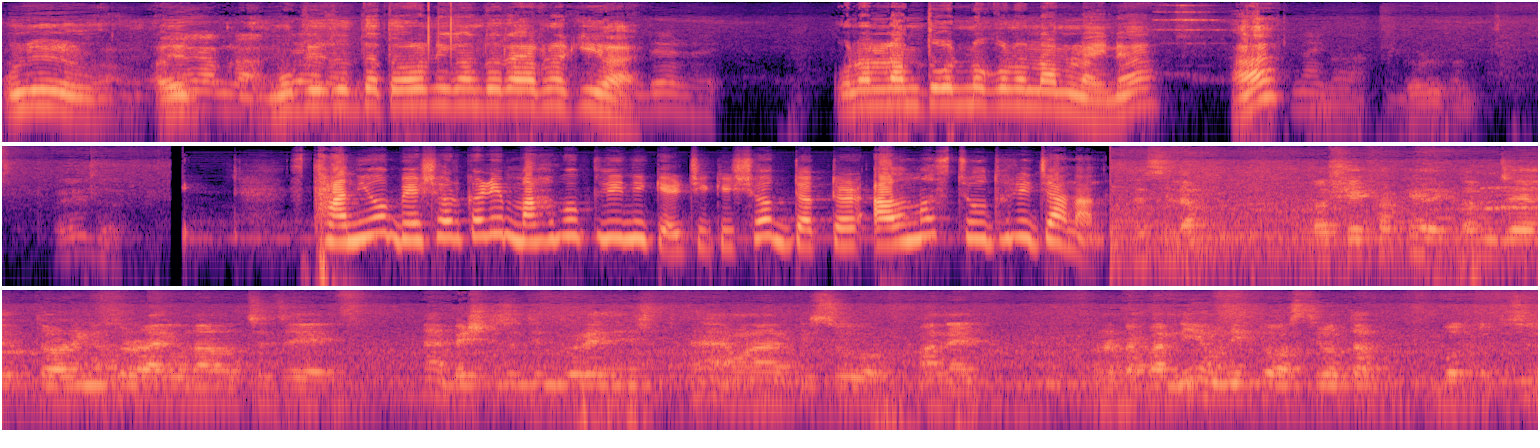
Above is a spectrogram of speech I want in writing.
উনি মুক্তিযোদ্ধা তরণীকান্ত রায় আপনার কি হয়? ওনার নাম তো অন্য কোনো নাম নাই না? হ্যাঁ? স্থানীয় বেসরকারি মাহবুব ক্লিনিকের চিকিৎসক ডক্টর আলমাস চৌধুরী জানান। তো সেই ফাঁকে দেখলাম যে রায় ওনার হচ্ছে যে হ্যাঁ বেশ কিছুদিন ধরে জিনিস হ্যাঁ ওনার কিছু মানে ওনার ব্যাপার নিয়ে উনি একটু অস্থিরতা বোধ করতেছিল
